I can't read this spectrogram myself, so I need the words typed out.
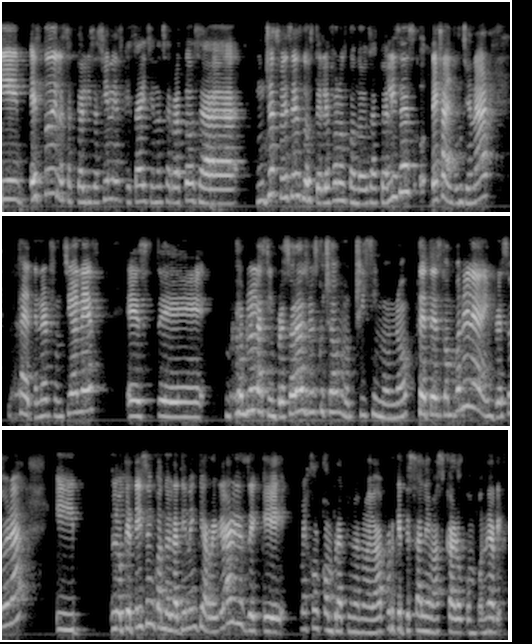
y esto de las actualizaciones que estaba diciendo hace rato, o sea, muchas veces los teléfonos cuando los actualizas dejan de funcionar, deja de tener funciones. Este, por ejemplo, las impresoras, yo he escuchado muchísimo, ¿no? Se te descompone la impresora y lo que te dicen cuando la tienen que arreglar es de que mejor cómprate una nueva porque te sale más caro componerla.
